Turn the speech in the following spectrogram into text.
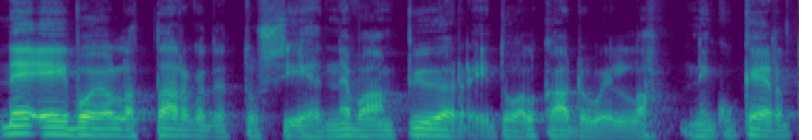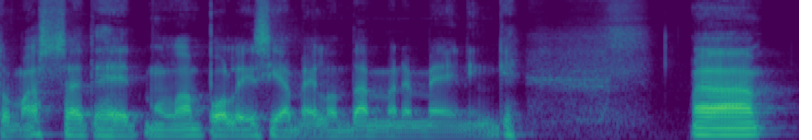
ne ei voi olla tarkoitettu siihen, että ne vaan pyörii tuolla kaduilla niin kertomassa, että hei, me ollaan poliisia, meillä on tämmöinen meininki. Ää,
